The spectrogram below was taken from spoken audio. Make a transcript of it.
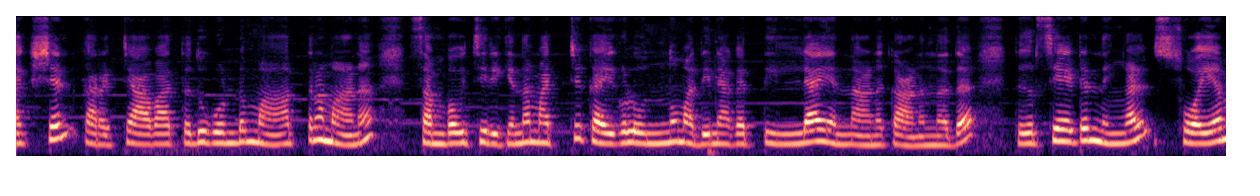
ആക്ഷൻ കറക്റ്റ് ആവാത്തത് കൊണ്ടും മാത്രമാണ് സംഭവിച്ചിരിക്കുന്ന മറ്റ് കൈകളൊന്നും അതിനകത്തില്ല എന്നാണ് കാണുന്നത്. തീർച്ചയായിട്ടും നിങ്ങൾ സ്വയം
